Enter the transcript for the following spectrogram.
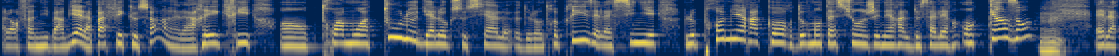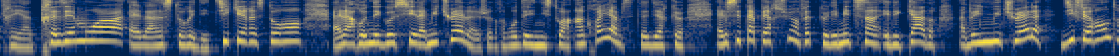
Alors Fanny Barbier, elle n'a pas fait que ça, elle a réécrit en trois mois tout le dialogue social de l'entreprise, elle a signé le premier accord d'augmentation générale de salaire en 15 ans, mmh. elle a créé un 13e mois, elle a instauré des tickets restaurants, elle a renégocié la mutuelle. Je vais te raconter une histoire incroyable, c'est-à-dire que elle s'est aperçue en fait que les médecins et les cadres avaient une mutuelle différente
